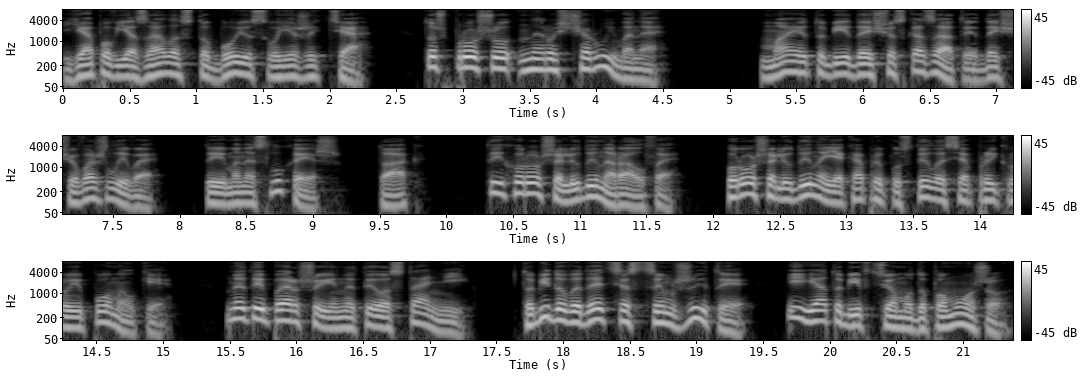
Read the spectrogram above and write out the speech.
Я пов'язала з тобою своє життя, тож прошу, не розчаруй мене. Маю тобі дещо сказати, дещо важливе. Ти мене слухаєш? Так. Ти хороша людина, Ралфе, хороша людина, яка припустилася прикрої помилки. Не ти перший, не ти останній. Тобі доведеться з цим жити, і я тобі в цьому допоможу.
